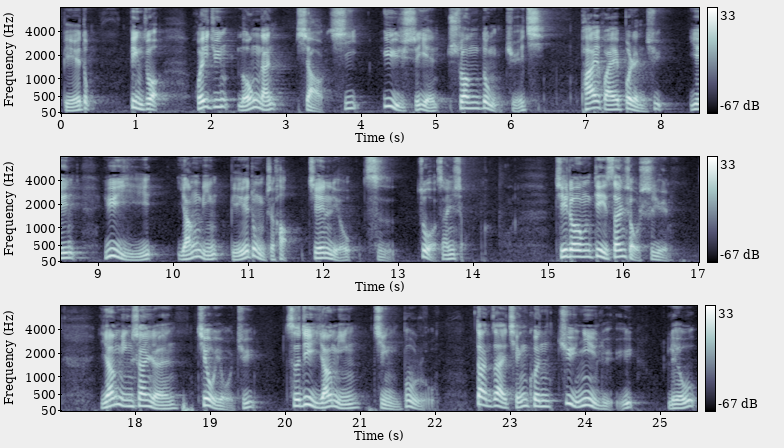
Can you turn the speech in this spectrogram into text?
别洞》，并作“回军龙南小溪玉石岩双洞崛起，徘徊不忍去，因欲以阳明别洞之号，兼留此作三首。”其中第三首诗云：“阳明山人旧有居，此地阳明景不如。但在乾坤俱逆旅，留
